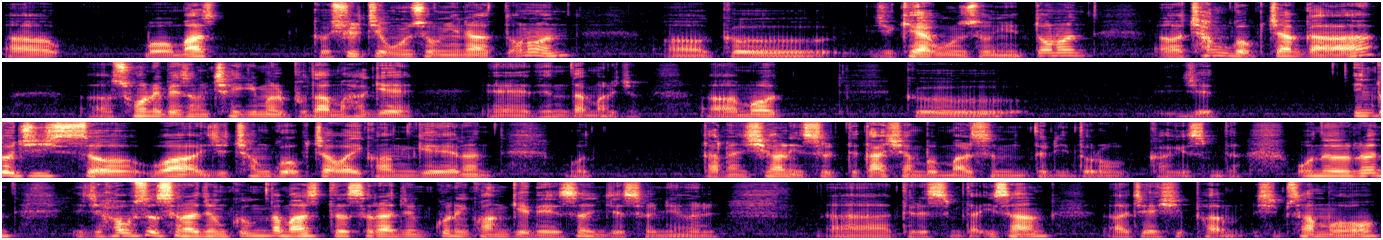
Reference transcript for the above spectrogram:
어뭐 마스 그 실제 운송이나 또는 어 그 이제 계약 운송인 또는 어, 창구업자가 어, 손해배상 책임을 부담하게 예, 된단 말이죠. 어 뭐 그 이제 인도 지시서와 이제 창구업자와의 관계는 뭐 다른 시간이 있을 때 다시 한번 말씀드리도록 하겠습니다. 오늘은 이제 하우스 선화증권과 마스터 선화증권의 관계에 대해서 이제 설명을 어, 드렸습니다. 이상 어, 제 13호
